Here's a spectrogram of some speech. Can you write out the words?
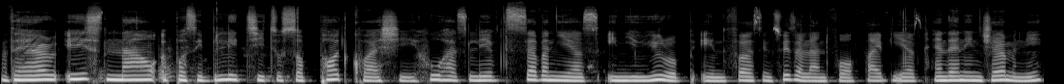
There is now a possibility to support Quashie, who has lived seven years in Europe, in first in Switzerland for five years, and then in Germany.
